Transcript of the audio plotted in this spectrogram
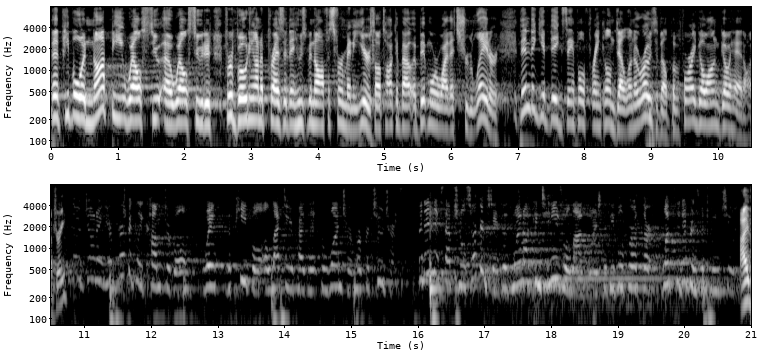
that people would not be well, uh, well suited for voting on a president who's been in office for many years. I'll talk about a bit more why that's true later. Then they give the example of Franklin Delano Roosevelt. But before I go on, go ahead, Audrey. So, Jonah, you're perfectly comfortable with the people electing a president for one term or for two terms. But in exceptional circumstances, why not continue to allow the voice of the people for a third? What's the difference between two? I,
